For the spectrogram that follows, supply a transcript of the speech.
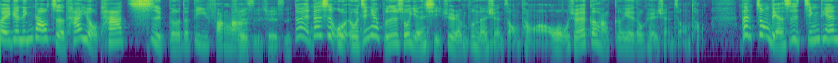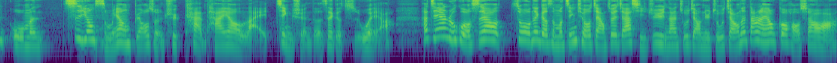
作为一个领导者，他有他适格的地方啊。确实，确实。对，但是我我今天不是说演喜剧人不能选总统哦，我我觉得各行各业都可以选总统。但重点是，今天我们是用什么样标准去看他要来竞选的这个职位啊？他今天如果是要做那个什么金球奖最佳喜剧男主角、女主角，那当然要够好笑啊。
